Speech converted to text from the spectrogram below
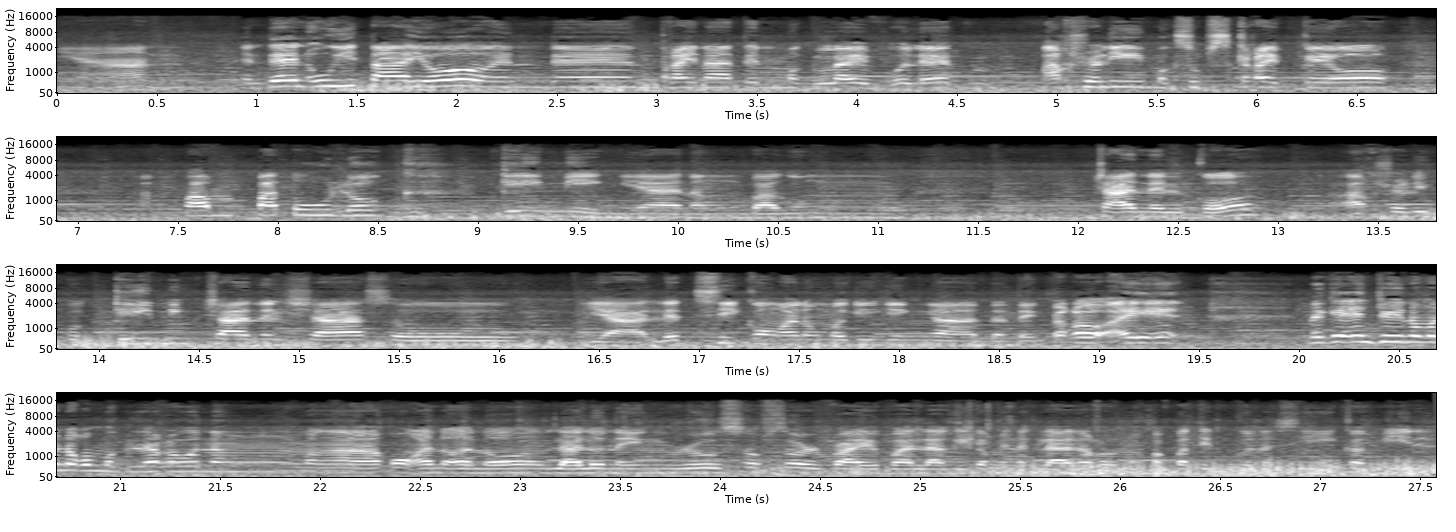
Yan. And then uwi tayo and then try natin mag-live ulit. Actually, mag-subscribe kayo. Pampatulog Gaming. Yan ang bagong channel ko. Actually, gaming channel siya. So, yeah, let's see kung anong magiging uh, dating. Pero ay nag-enjoy naman ako maglaro ng mga kung ano-ano, lalo na yung Rules of Survival. Lagi kami naglalaro ng kapatid ko na si Camille.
